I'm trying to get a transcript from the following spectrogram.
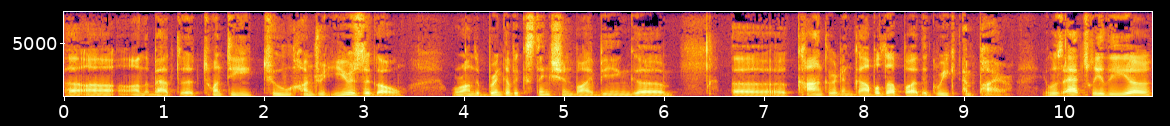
uh, uh on about uh, 2,200 years ago, were on the brink of extinction by being uh, uh, conquered and gobbled up by the Greek Empire. It was actually the uh,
